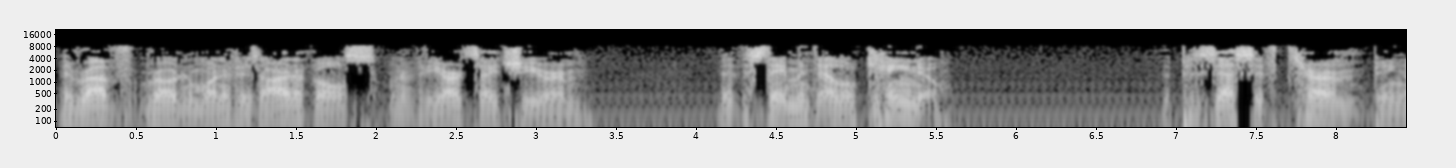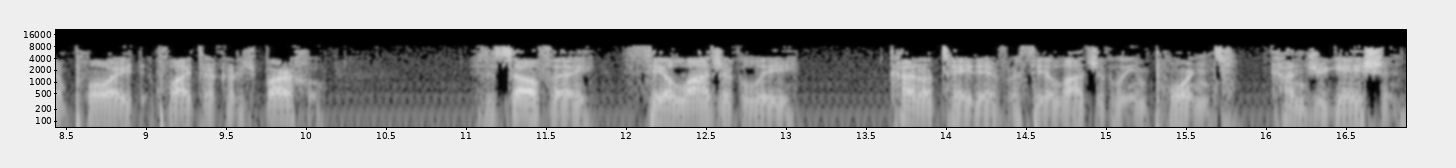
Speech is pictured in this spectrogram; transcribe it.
the Rav wrote in one of his articles, one of the Yahrzeit Shiurim, that the statement Elokeinu, the possessive term being employed applied to HaKadosh Baruch Hu, is itself a theologically connotative or theologically important conjugation.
